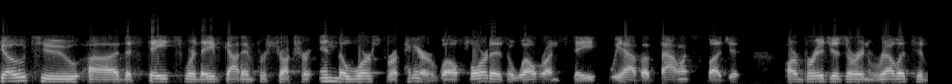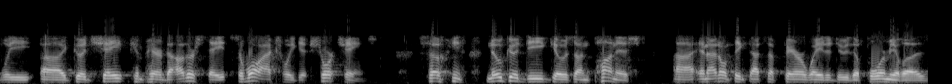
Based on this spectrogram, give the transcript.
go to uh, the states where they've got infrastructure in the worst repair. Well, Florida is a well run state. We have a balanced budget. Our bridges are in relatively uh, good shape compared to other states, so we'll actually get shortchanged. So no good deed goes unpunished. Uh, and I don't think that's a fair way to do the formulas.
